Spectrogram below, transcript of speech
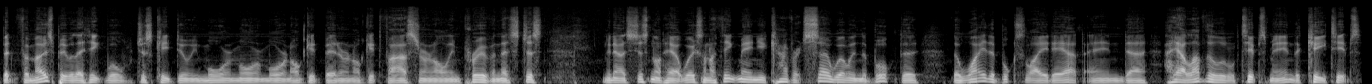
but for most people they think, well, just keep doing more and more and more and I'll get better and I'll get faster and I'll improve. And that's just, you know, it's just not how it works. And I think, man, you cover it so well in the book, the, the way the book's laid out. And, uh, hey, I love the little tips, man, the key tips.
